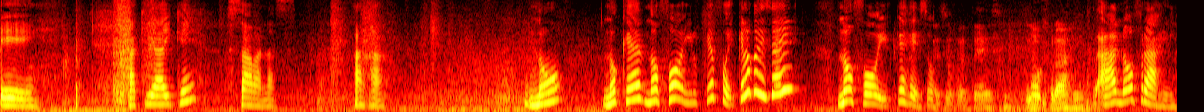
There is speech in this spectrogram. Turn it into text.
Eh, aquí hay que sábanas. Ajá. No, no qué, no foil. ¿Qué fue? ¿Qué es lo que dice ahí? No foil. ¿Qué es eso? Eso fue tesis, no frágil. Ah, no frágil.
